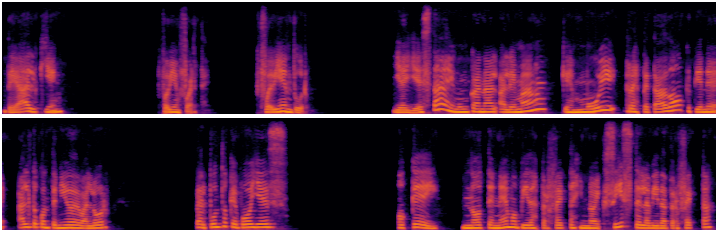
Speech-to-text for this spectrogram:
de alguien, fue bien fuerte, fue bien duro. Y ahí está, en un canal alemán que es muy respetado, que tiene alto contenido de valor. Al punto que voy es, ok, no tenemos vidas perfectas y no existe la vida perfecta,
